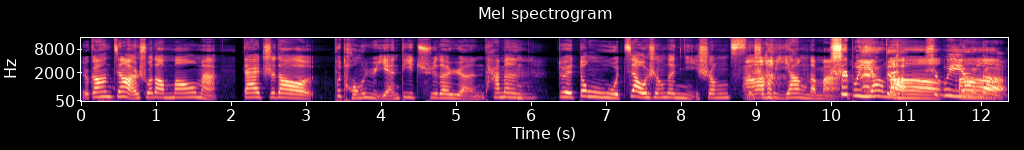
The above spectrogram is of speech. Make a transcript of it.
就是刚刚金老师说到猫嘛，大家知道不同语言地区的人，他们对动物叫声的拟声词是不一样的嘛？是不一样的，嗯是不一样的。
